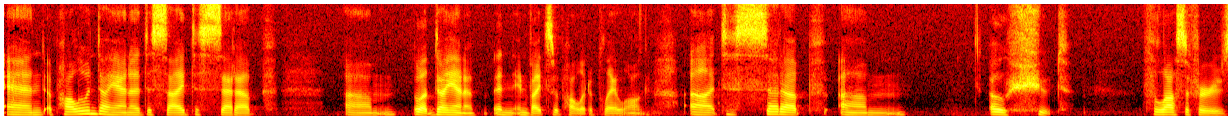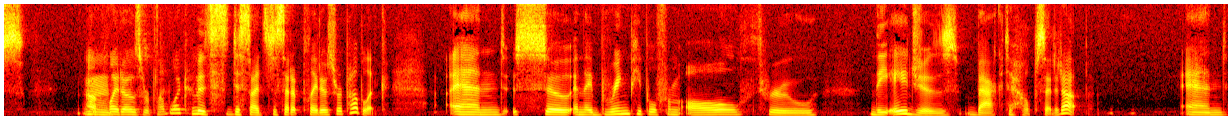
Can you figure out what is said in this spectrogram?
and Apollo and Diana decide to set up. Um, well, Diana invites Apollo to play along uh, to set up. Um, oh shoot, philosophers uh, mm. Plato's Republic? It decides to set up Plato's Republic. And so, and they bring people from all through the ages back to help set it up. And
